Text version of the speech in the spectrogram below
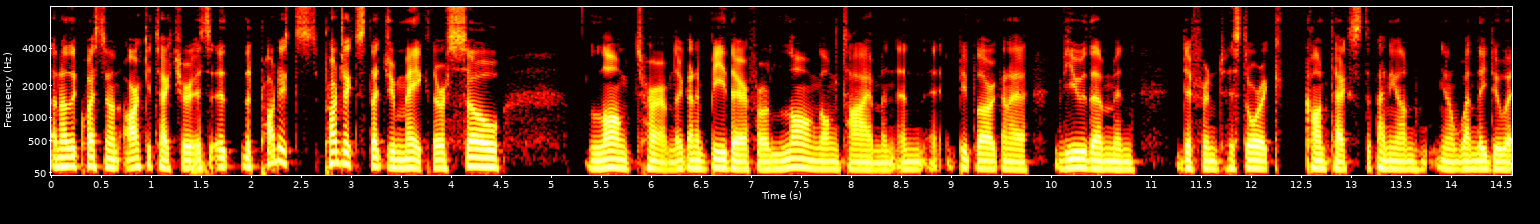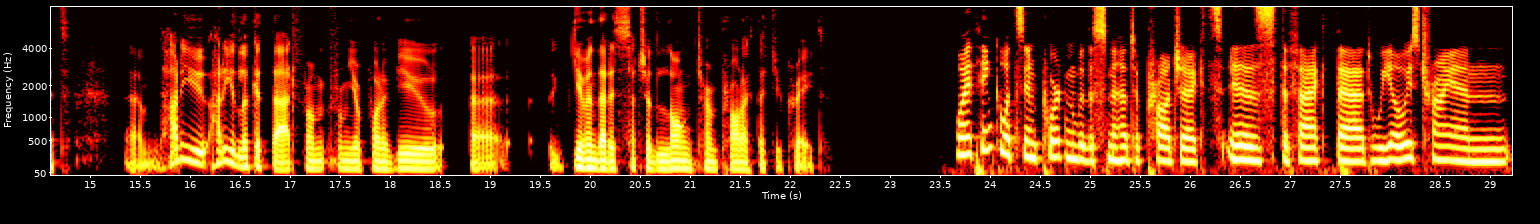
another question on architecture is it, the projects projects that you make they're so long term they're going to be there for a long long time and and uh, people are going to view them in different historic contexts depending on you know when they do it. Um, how do you how do you look at that from from your point of view uh, given that it's such a long term product that you create? Well, I think what's important with the Snøhetta projects is the fact that we always try and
